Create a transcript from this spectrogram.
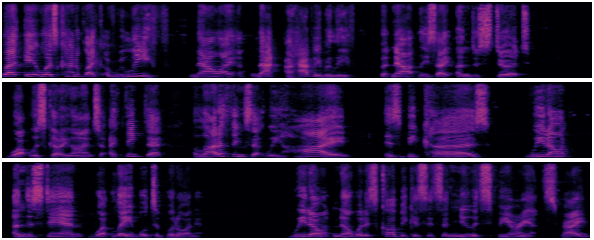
but it was kind of like a relief. Now I not a happy relief, but now at least I understood what was going on. So I think that a lot of things that we hide is because we don't understand what label to put on it. We don't know what it's called because it's a new experience, right?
